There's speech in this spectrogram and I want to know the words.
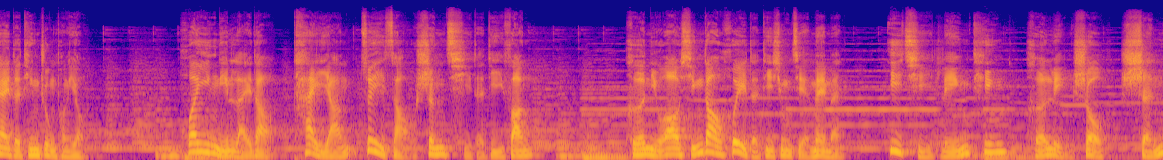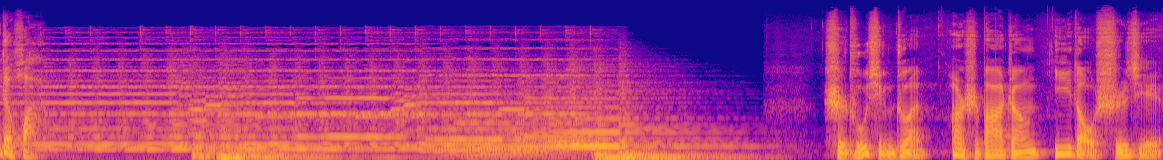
爱的听众朋友，欢迎您来到太阳最早升起的地方，和纽奥行道会的弟兄姐妹们一起聆听和领受神的话。使徒行传二十八章一到十节，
